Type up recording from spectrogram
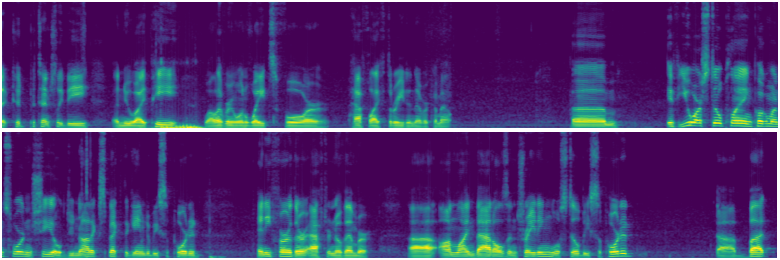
it could potentially be a new IP while everyone waits for Half Life 3 to never come out. Um, if you are still playing Pokemon Sword and Shield, do not expect the game to be supported any further after November. Uh, online battles and trading will still be supported, uh, but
